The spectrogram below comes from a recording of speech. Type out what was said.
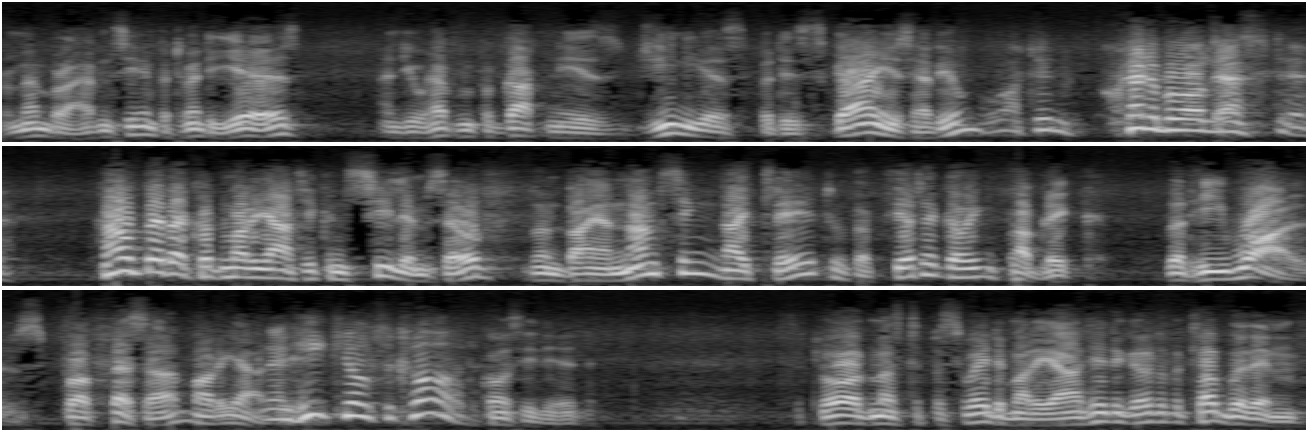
remember, I haven't seen him for 20 years, and you haven't forgotten his genius for disguise, have you? What incredible audacity! How better could Moriarty conceal himself than by announcing nightly to the theater going public that he was Professor Moriarty? Then he killed Sir Claude. Of course he did. Sir Claude must have persuaded Moriarty to go to the club with him.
